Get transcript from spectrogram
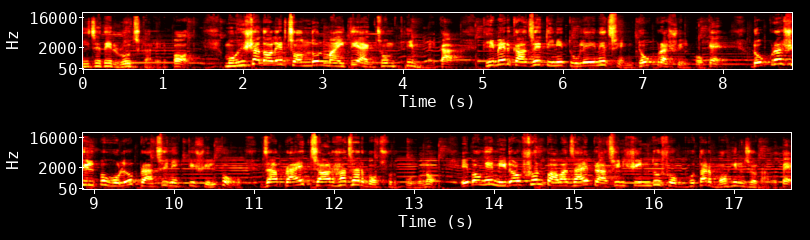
নিজেদের রোজগারের পথ। মহিষা দলের চন্দন মাইতি একজন থিম মেকার। থিমের কাজে তিনি তুলে এনেছেন ডোকরা শিল্পকে ডোকরা শিল্প হলো প্রাচীন একটি শিল্প যা প্রায় চার হাজার বছর পুরনো এবং এর নিদর্শন পাওয়া যায় প্রাচীন সিন্ধু সভ্যতার মহেন্দ্র মহেঞ্জোদারোতে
